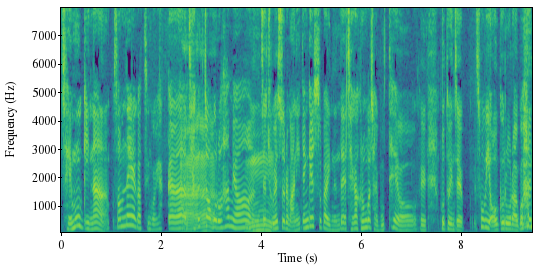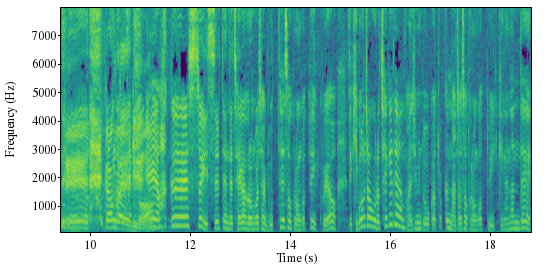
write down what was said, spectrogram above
제목이나 썸네일 같은 걸 약간 아. 자극적으로 하면 음. 이제 조회수를 많이 땡길 수가 있는데 제가 그런 걸 잘 못해요. 그 보통 이제 소위 어그로라고 하는 네. 그런 거 끌어야 이제 거. 예, 확끌수 있을 텐데 제가 그런 걸 잘 못해서 그런 것도 있고요. 이제 기본적으로 책에 대한 관심도가 조금 낮아서 그런 것도 있기는 한데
